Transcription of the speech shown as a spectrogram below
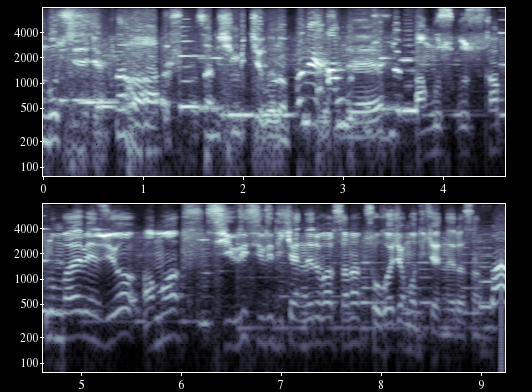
Angus çizeceğim. Hasan işin bitecek oğlum. O ne? Angus Ee. Angus gus. Kaplumbağaya benziyor ama sivri sivri dikenleri var sana. Sokacağım o dikenleri Hasan. Bana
